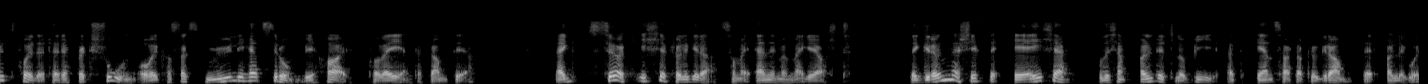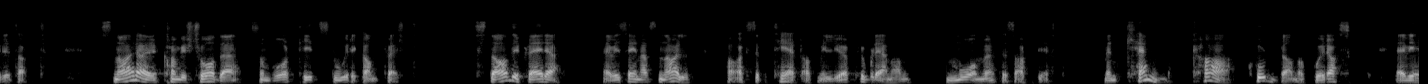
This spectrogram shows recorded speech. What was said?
utfordre til refleksjon over hva slags mulighetsrom vi har på veien til framtida. Jeg søker ikke følgere som er enig med meg i alt. Det grønne skiftet er ikke, og det kommer aldri til å bli, et ensarta program der alle går i takt. Snarere kan vi se det som vår tids store kampfelt. Stadig flere, jeg vil si nesten alle, har akseptert at miljøproblemene må møtes aktivt. Men hvem, hva, hvordan og hvor raskt er vi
